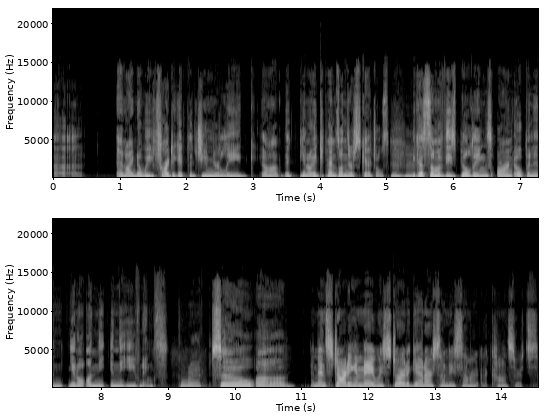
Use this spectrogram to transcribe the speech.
uh, and I know we've tried to get the junior league. Uh, it, you know, it depends on their schedules because some of these buildings aren't open in you know on the in the evenings. Correct. So uh, And then starting in May, we start again our Sunday summer concerts.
